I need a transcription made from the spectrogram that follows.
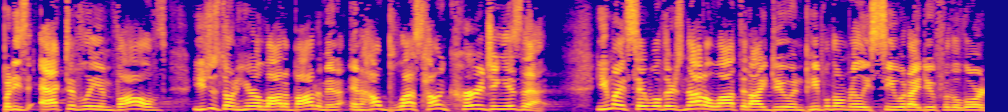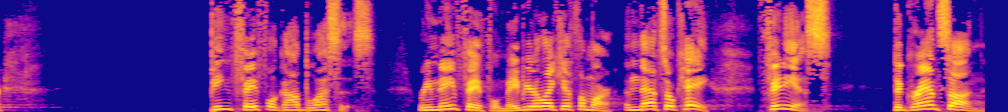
but he's actively involved. You just don't hear a lot about him. And, and how blessed, how encouraging is that? You might say, well, there's not a lot that I do, and people don't really see what I do for the Lord. Being faithful, God blesses. Remain faithful. Maybe you're like Ithamar, and that's okay. Phinehas, the grandson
